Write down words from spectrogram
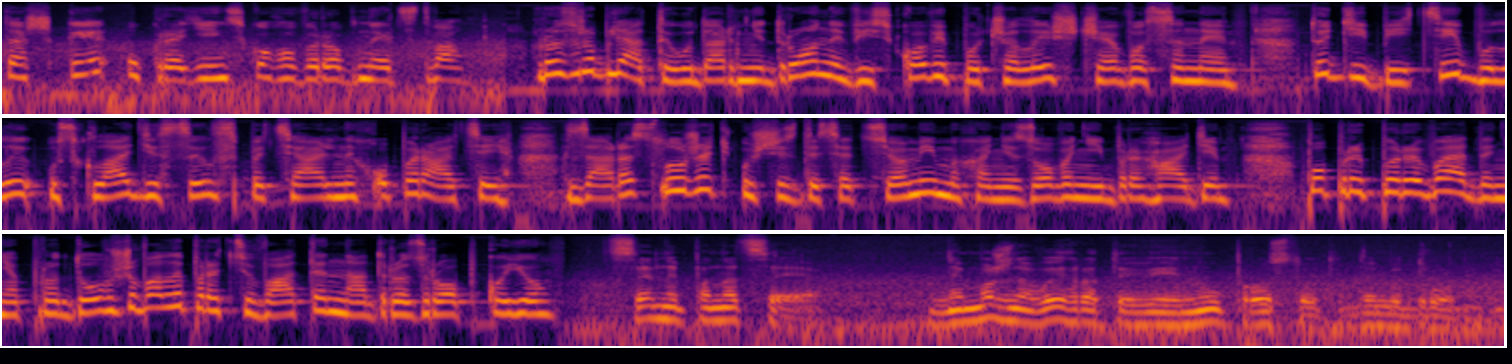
пташки українського виробництва. Розробляти ударні дрони військові почали ще восени. Тоді бійці були у складі сил спеціальних операцій. Зараз служать у 67-й механізованій бригаді. Попри переведення, продовжували працювати над розробкою. Це не панацея. Не можна виграти війну просто одними дронами.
